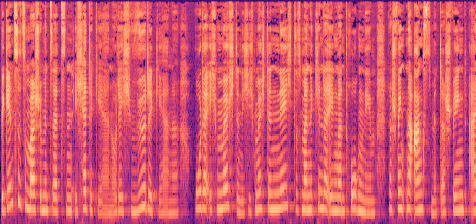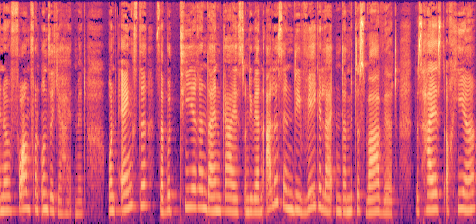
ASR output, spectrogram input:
Beginnst du zum Beispiel mit Sätzen, ich hätte gern oder ich würde gerne oder ich möchte nicht, ich möchte nicht, dass meine Kinder irgendwann Drogen nehmen. Da schwingt eine Angst mit, da schwingt eine Form von Unsicherheit mit. Und Ängste sabotieren deinen Geist und die werden alles in die Wege leiten, damit es wahr wird. Das heißt, auch hier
